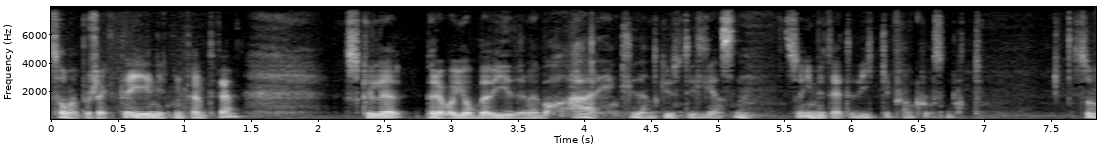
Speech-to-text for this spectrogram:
sommerprosjektet i 1955 skulle prøve å jobbe videre med hva er egentlig den kunstige intelligensen, så inviterte de ikke Frank Rosenblatt. Så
